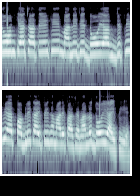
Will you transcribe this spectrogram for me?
तो हम क्या चाहते हैं कि मान लीजिए दो या जितनी भी पब्लिक आईपी हमारे पास है, मान लो दो ही आईपी है।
